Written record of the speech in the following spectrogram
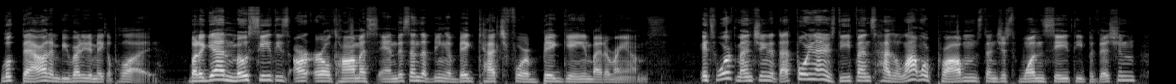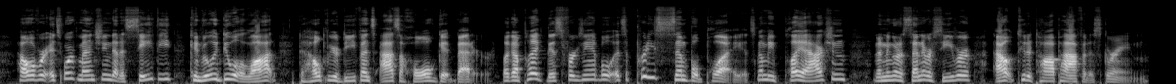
look down and be ready to make a play. But again, most safeties aren't Earl Thomas, and this ends up being a big catch for a big gain by the Rams. It's worth mentioning that that 49ers defense has a lot more problems than just one safety position. However, it's worth mentioning that a safety can really do a lot to help your defense as a whole get better. Like on play like this, for example, it's a pretty simple play. It's going to be play action, and then they're going to send a receiver out to the top half of the screen.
